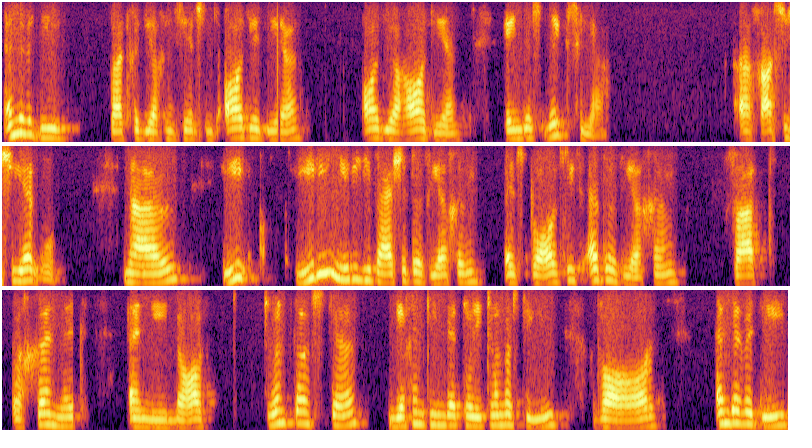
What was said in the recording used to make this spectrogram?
individu wat gediagnoseer is met ADD, ADHD en dysleksia, uh, geassosieer word. Nou, hier hierdie hierdie diverse beweging is basies 'n beweging wat begin het in die laat 20ste 19de tot die 20ste eeu waar individu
